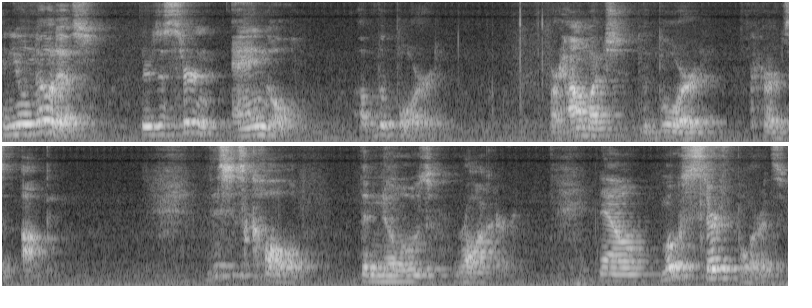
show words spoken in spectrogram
And you'll notice there's a certain angle the board or how much the board curves up. This is called the nose rocker. Now, most surfboards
